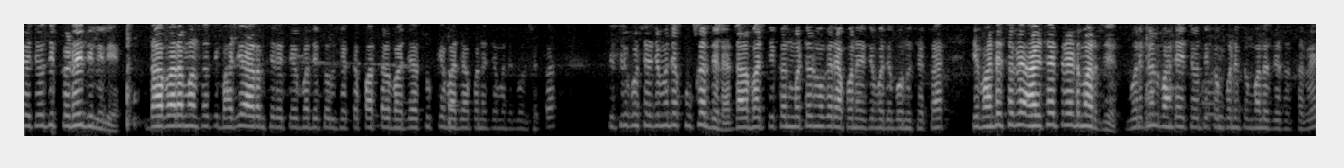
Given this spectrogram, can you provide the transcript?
दुसरी गोष्ट याच्यावरती कढई दिलेली आहे. दहा बारा माणसाची भाजी आरामशीर याच्यामध्ये करू शकता. पातळ भाज्या सुके भाज्या आपण याच्यामध्ये बनवू शकता. तिसरी गोष्ट याच्यामध्ये कुकर दिला. डाळ भात चिकन मटन वगैरे आपण याच्यामध्ये बनवू शकता. हे भांडे सगळे आयसाय ट्रेड मार्कचे आहेत. ओरिजिनल भांडे याच्यावरती कंपनी तुम्हाला देतात सगळे.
